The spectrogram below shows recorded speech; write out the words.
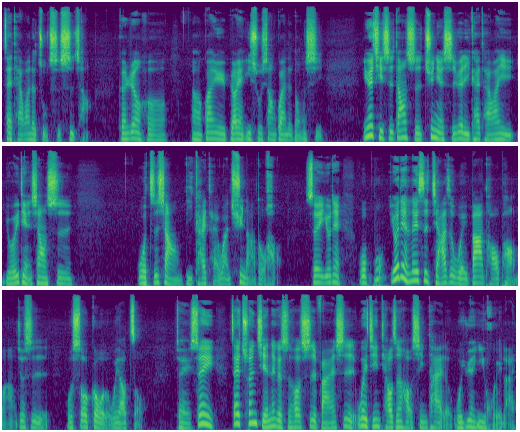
在台湾的主持市场，跟任何。呃，关于表演艺术相关的东西，因为其实当时去年十月离开台湾，也有一点像是我只想离开台湾，去哪都好，所以有点我不有点类似夹着尾巴逃跑嘛，就是我受够了，我要走。对，所以在春节那个时候是反而是我已经调整好心态了，我愿意回来，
